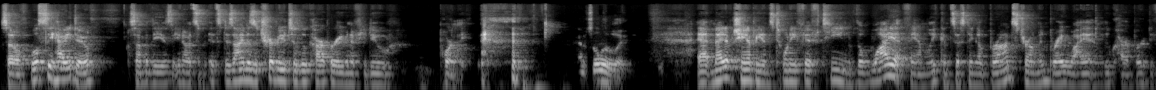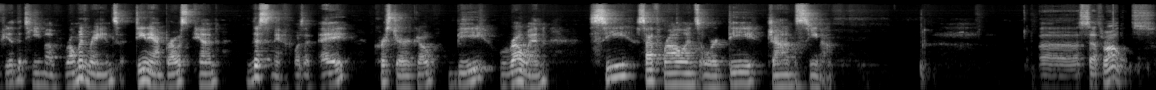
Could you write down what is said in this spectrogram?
so we'll see how you do. Some of these, you know, it's it's designed as a tribute to Luke Harper, even if you do poorly. Absolutely. At Night of Champions 2015, the Wyatt family, consisting of Braun Strowman, Bray Wyatt, and Luke Harper, defeated the team of Roman Reigns, Dean Ambrose, and this man. Was it A, Chris Jericho, B, Rowan, C, Seth Rollins, or D, John Cena? Uh, Seth Rollins.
